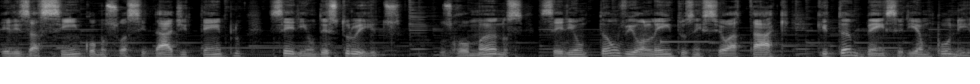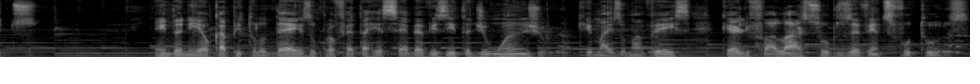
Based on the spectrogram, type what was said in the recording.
Eles, assim como sua cidade e templo, seriam destruídos. Os romanos seriam tão violentos em seu ataque que também seriam punidos. Em Daniel capítulo 10, o profeta recebe a visita de um anjo que, mais uma vez, quer lhe falar sobre os eventos futuros.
